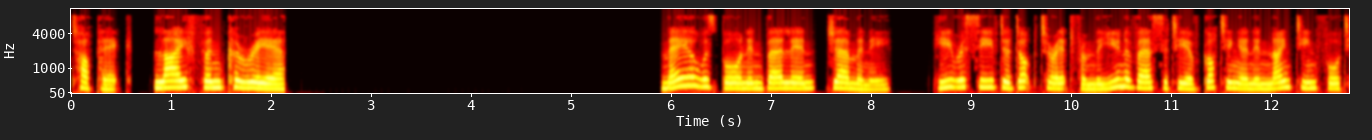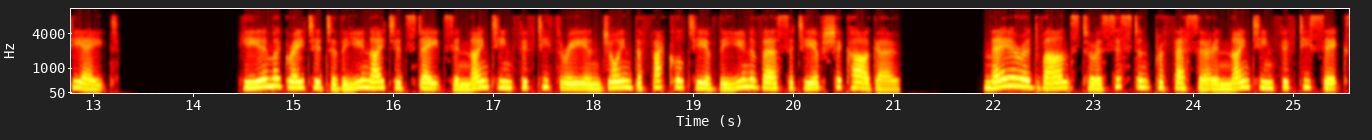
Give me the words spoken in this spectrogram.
Topic: Life and career. Meyer was born in Berlin, Germany. He received a doctorate from the University of Göttingen in 1948. He immigrated to the United States in 1953 and joined the faculty of the University of Chicago. Meyer advanced to assistant professor in 1956,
